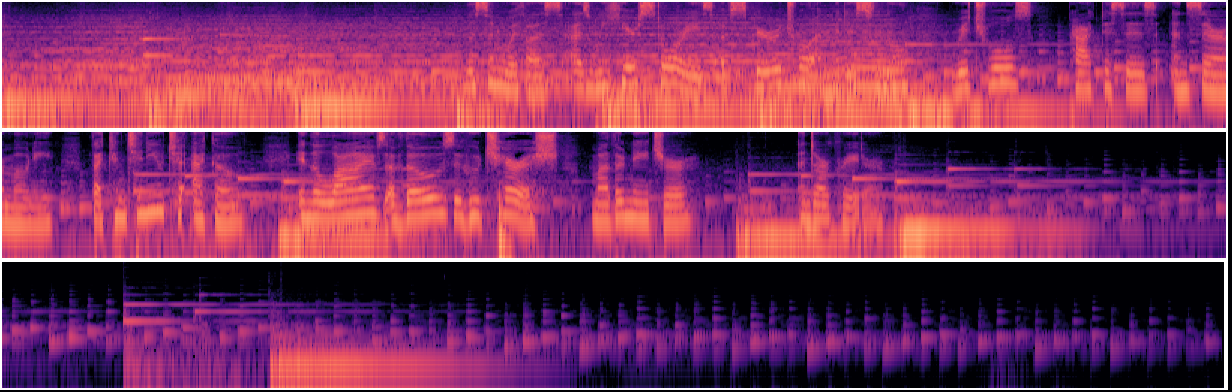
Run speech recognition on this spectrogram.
Listen with us as we hear stories of spiritual and medicinal rituals, practices, and ceremony that continue to echo in the lives of those who cherish Mother Nature and our Creator.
